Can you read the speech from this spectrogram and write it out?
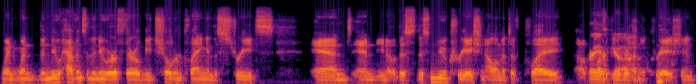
when when the new heavens and the new earth there will be children playing in the streets and and you know this this new creation element of play uh, part of the original creation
